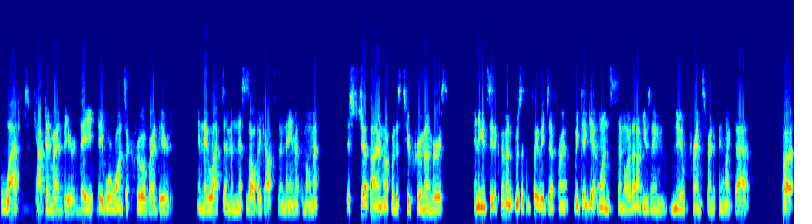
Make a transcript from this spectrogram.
left Captain Redbeard. They they were once a crew of Redbeard, and they left him, and this is all they got to their name at the moment. It's just Ironhook with his two crew members, and you can see the crew members are completely different. We did get one similar. They're not using new prints or anything like that, but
